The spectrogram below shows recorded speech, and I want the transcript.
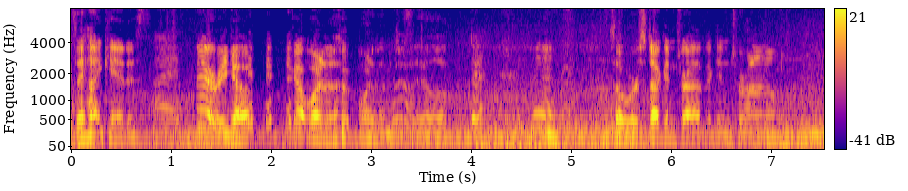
Say hi, Candace. Hi. There we go. Got one of the, one of them to say hello. Yeah. Hmm. So we're stuck in traffic in Toronto. Mm-hmm.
